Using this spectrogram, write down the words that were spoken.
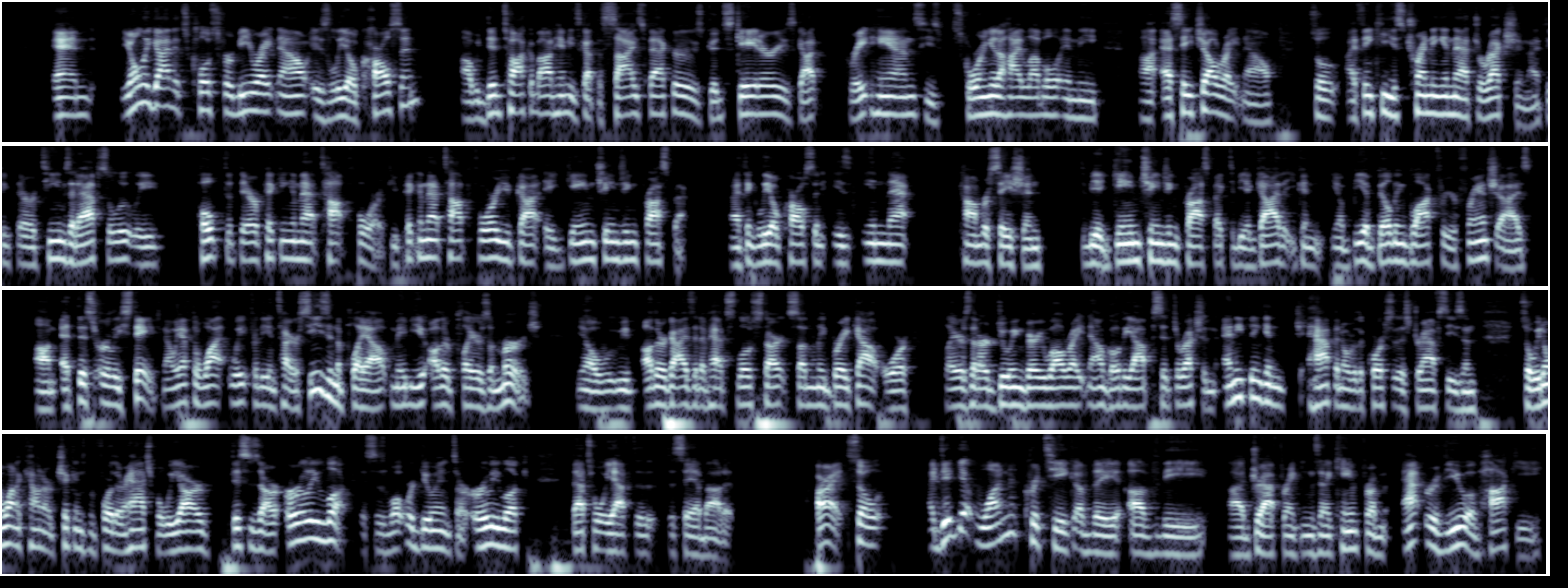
And the only guy that's close for me right now is Leo Carlsson. Uh, we did talk about him. He's got the size factor. He's a good skater. He's got great hands. He's scoring at a high level in the uh, SHL right now. So I think he's trending in that direction. I think there are teams that absolutely hope that they're picking in that top four. If you pick in that top four, you've got a game changing prospect. And I think Leo Carlsson is in that conversation to be a game changing prospect, to be a guy that you can, you know, be a building block for your franchise um, at this early stage. Now we have to wa- wait for the entire season to play out. Maybe other players emerge. You know, we've other guys that have had slow starts suddenly break out, or players that are doing very well right now go the opposite direction. Anything can happen over the course of this draft season. So we don't want to count our chickens before they're hatched, but we are. This is our early look. This is what we're doing. It's our early look. That's what we have to, to say about it. All right. So I did get one critique of the of the uh, draft rankings, and it came from at review of hockey.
